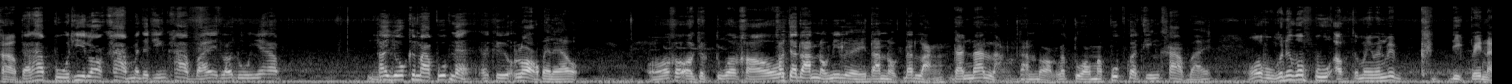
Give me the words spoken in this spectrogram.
ครับ แต่ถ้าปูที่ลอกคราบมันจะทิ้งคราบไว้ เราดูอย่างเงี้ยครับนี่ถ้ายกขึ้นมาปุ๊บเนี่ยก็คือลอกไปแล้ว อ๋อเขาออกจากตัวเขาเขาจะดันออกนี่เลย ดันออกด้านหลัง ดันด้านหลัง ดันออกแล้วตัวออกมาปุ๊บก็ทิ้งคราบไว้โอ้ผมก็นึกว่าปูเอับทำไมมันไม่ดิกไปไหน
